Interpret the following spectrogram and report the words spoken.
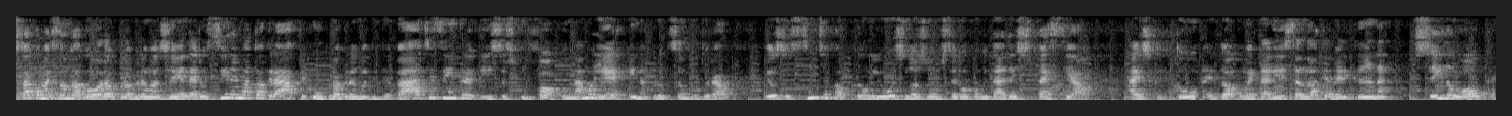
Está começando agora o programa Gênero Cinematográfico, um programa de debates e entrevistas com foco na mulher e na produção cultural. Eu sou Cíntia Falcão e hoje nós vamos ter uma convidada especial, a escritora e documentarista norte-americana Sheila Walker.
